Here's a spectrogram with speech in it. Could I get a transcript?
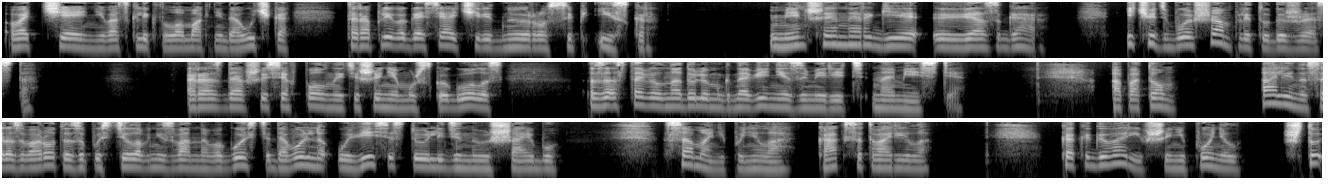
В отчаянии воскликнула маг-недоучка, торопливо гася очередную россыпь искр. Меньше энергии — вязгар и чуть больше амплитуды жеста. Раздавшийся в полной тишине мужской голос — заставил на долю мгновения замереть на месте. А потом Алина с разворота запустила в незваного гостя довольно увесистую ледяную шайбу. Сама не поняла, как сотворила. Как и говоривший не понял, что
